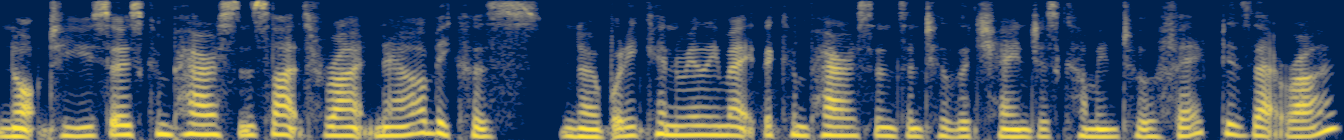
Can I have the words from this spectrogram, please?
not to use those comparison sites right now because nobody can really make the comparisons until the changes come into effect. Is that right?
